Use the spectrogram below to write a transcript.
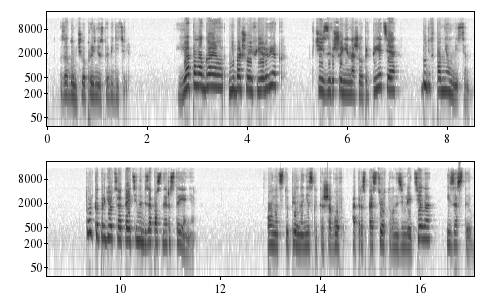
– задумчиво произнес победитель, Я полагаю, небольшой фейерверк в честь завершения нашего предприятия будет вполне уместен. Только придется отойти на безопасное расстояние. Он отступил на несколько шагов от распростертого на земле тела и застыл.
